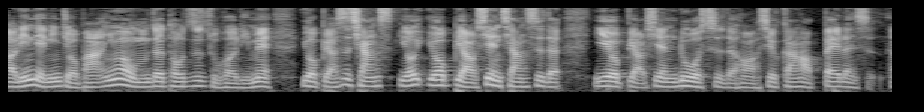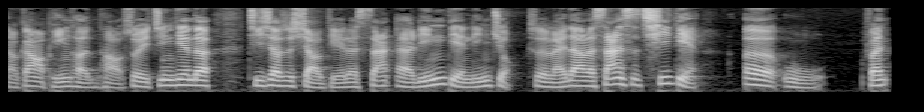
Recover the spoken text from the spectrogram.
好，零点零九八，因为我们的投资组合里面有表示强势，有有表现强势的，也有表现弱势的哈，就刚好 balance 啊，刚好平衡好，所以今天的绩效是小跌了三呃零点零九，是来到了三十七点二五分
